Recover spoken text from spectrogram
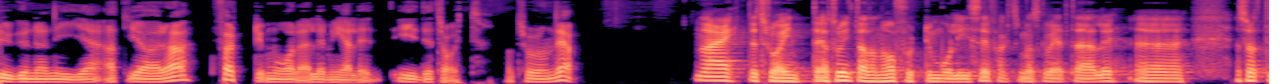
2009 att göra 40 mål eller mer i Detroit. Vad tror du om det? Nej, det tror jag inte. Jag tror inte att han har 40 mål i sig faktiskt om jag ska vara helt ärlig. Eh, jag tror att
